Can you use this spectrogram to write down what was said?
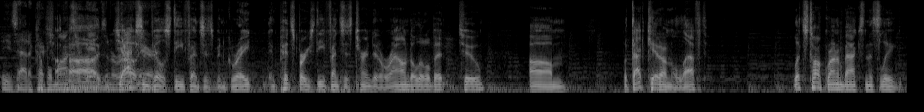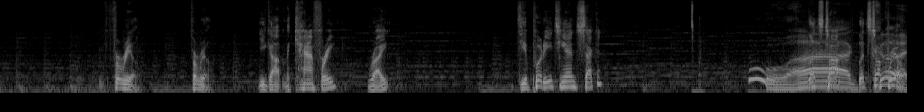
He's had a couple monster Uh, games in a row. Jacksonville's defense has been great, and Pittsburgh's defense has turned it around a little bit too. Um, but that kid on the left, let's talk running backs in this league. For real, for real. You got McCaffrey, right? Do you put Etienne second? Ooh, uh, Let's talk. Let's talk good, real.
